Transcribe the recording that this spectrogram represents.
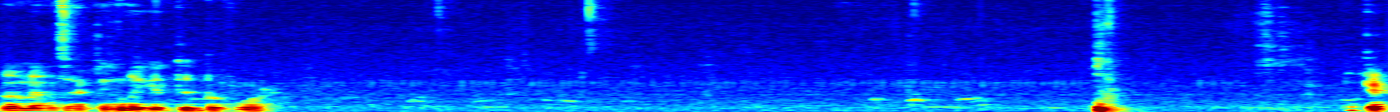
Oh, now it's acting like it did before. Okay.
